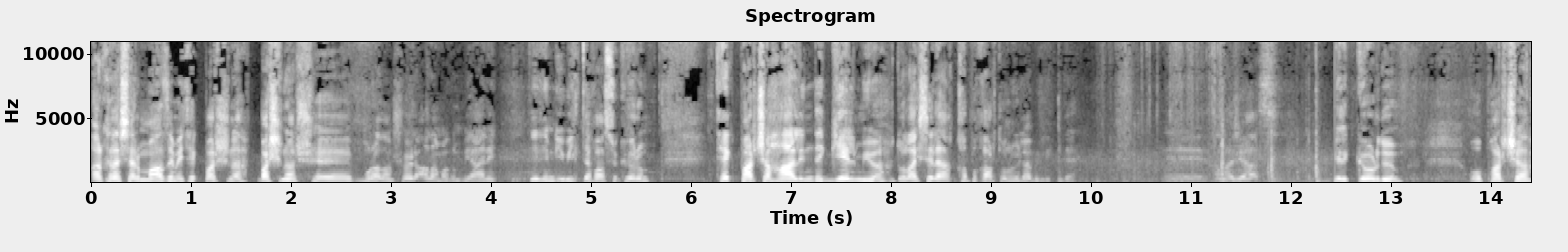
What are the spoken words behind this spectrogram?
Arkadaşlar malzeme tek başına başına şey, buradan şöyle alamadım. Yani dediğim gibi ilk defa söküyorum. Tek parça halinde gelmiyor. Dolayısıyla kapı kartonuyla birlikte e, alacağız. İlk gördüğüm o parça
